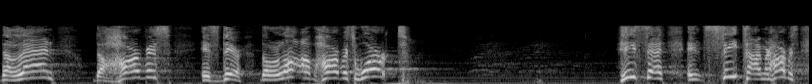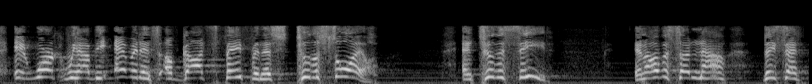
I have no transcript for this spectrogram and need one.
The land, the harvest is there. The law of harvest worked. He said in seed time and harvest, it worked. We have the evidence of God's faithfulness to the soil and to the seed. And all of a sudden now, they said,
